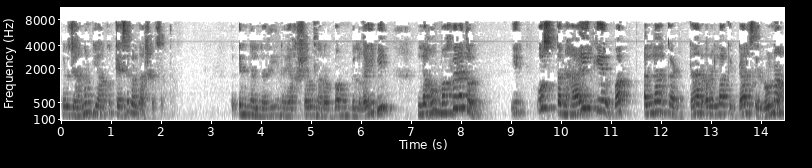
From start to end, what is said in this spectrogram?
پھر جہنم کی آگ کو کیسے برداشت کر سکتا؟ تو ان الذین یخشون ربهم بالغیب لهم مغفرت. اس تنہائی کے وقت اللہ کا ڈر اور اللہ کے ڈر سے رونا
